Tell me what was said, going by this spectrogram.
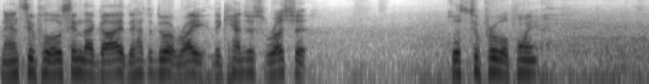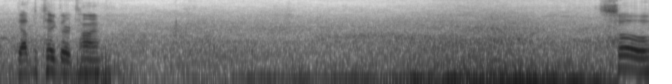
Nancy Pelosi and that guy, they have to do it right. They can't just rush it just to prove a point. They have to take their time. So,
